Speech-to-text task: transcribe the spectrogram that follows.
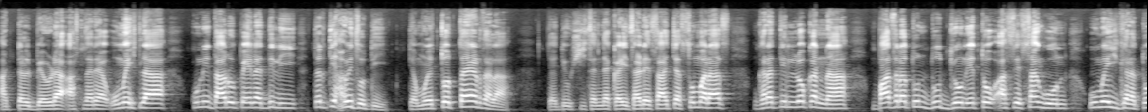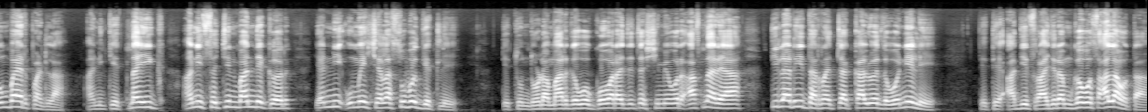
अट्टल बेवडा असणाऱ्या उमेशला कुणी दारू प्यायला दिली तर ती हवीच होती. त्यामुळे तो तयार झाला. त्या दिवशी संध्याकाळी साडेसहाच्या सुमारास घरातील लोकांना बाजारातून दूध घेऊन येतो असे सांगून उमेश घरातून बाहेर पडला. अनिकेत नाईक आणि सचिन बांदेकर यांनी उमेश याला सोबत घेतले. तेथून दोडा मार्ग व गोवाराजाच्या सीमेवर असणाऱ्या तिलारी धरणाच्या कालव्याजवळ नेले. तेथे आधीच राजाराम गवस आला होता.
